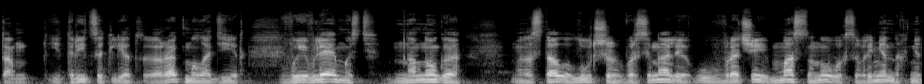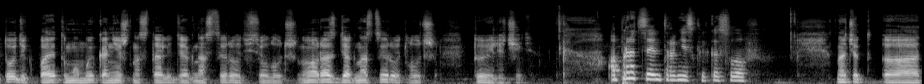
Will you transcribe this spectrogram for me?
там, и 30 лет. Рак молодеет. Выявляемость намного стала лучше. В арсенале у врачей масса новых современных методик, поэтому мы, конечно, стали диагностировать все лучше. Ну а раз диагностировать лучше, то и лечить. А про центр несколько слов. Значит, э,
